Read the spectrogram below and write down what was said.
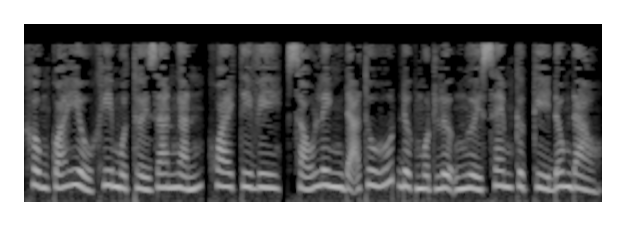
Không quá hiểu khi một thời gian ngắn, Khoai TV, 6 Linh đã thu hút được một lượng người xem cực kỳ đông đảo.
